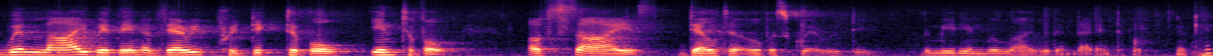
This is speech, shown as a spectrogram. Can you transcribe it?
will lie within a very predictable interval of size delta over square root d. The median will lie within that interval, okay?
